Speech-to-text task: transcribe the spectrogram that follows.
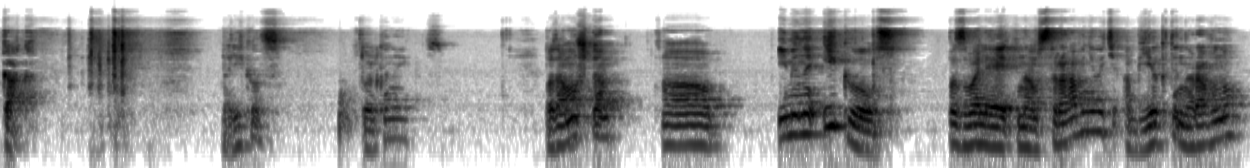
Как? На equals. Только на equals. Потому что э, именно equals позволяет нам сравнивать объекты на равно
